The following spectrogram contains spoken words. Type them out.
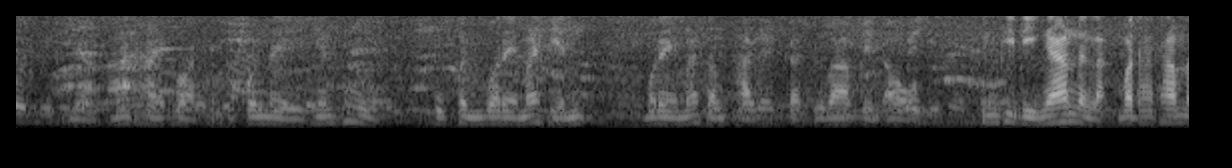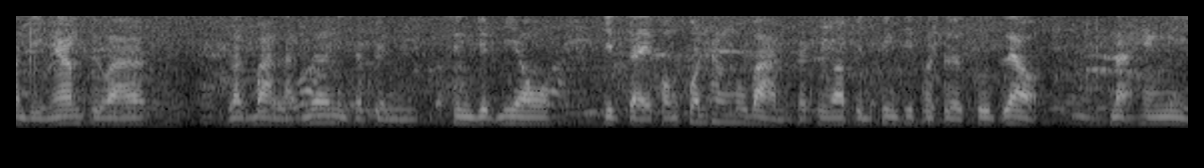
ๆ อยากมาถ่ายทอดให้ทุกคนได้เห็นฮู้ผู้เพิ่นบ่ได้มาเห็น บ่ได้มาสัมผัสก็ถือว่าเป็นเอาสิ่งที่ดีงามนั่นล่ะวัฒนธรรมมันดีงามถือว่ารักบ้านรักเมืองนี่ก็เป็นสิ่งยึดเหนี่ยวจิตใจของคนทั้งหมู่บ้านก็ถือว่าเป็นสิ่งที่ประเสริฐสุดแล้วณแห่งนี้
